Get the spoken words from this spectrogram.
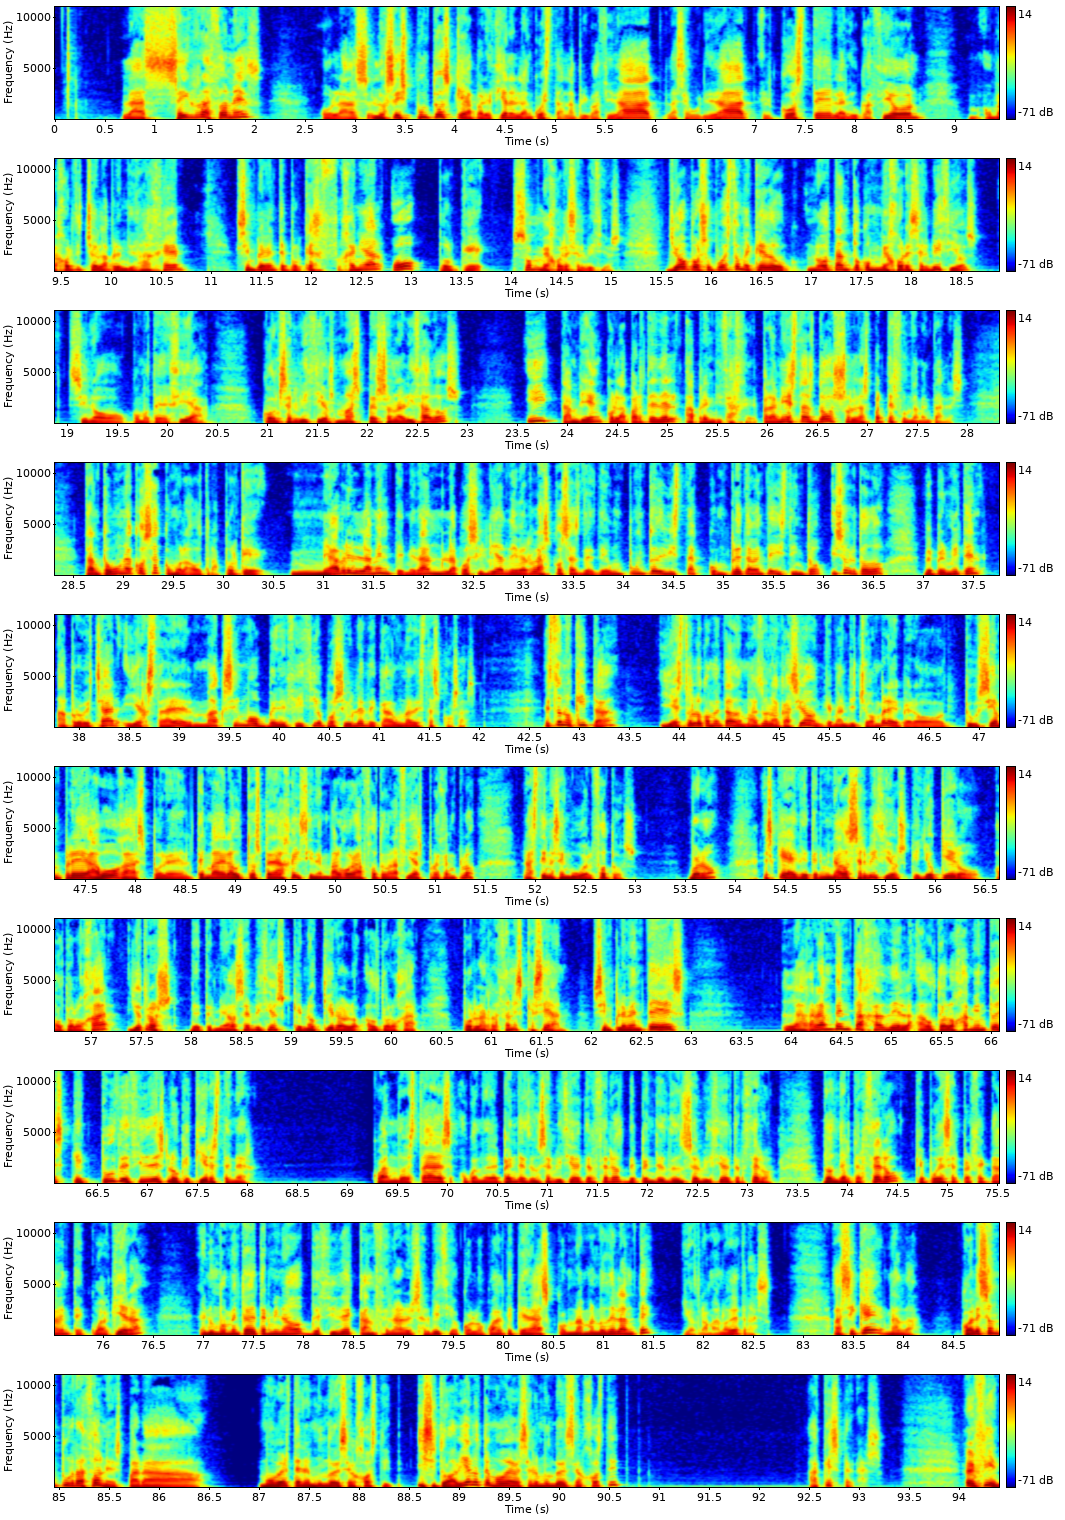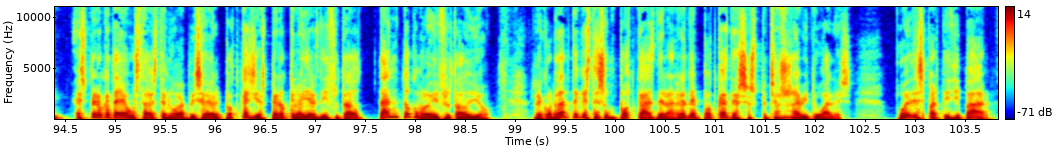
las seis razones o las, los seis puntos que aparecían en la encuesta. La privacidad, la seguridad, el coste, la educación, o mejor dicho, el aprendizaje, simplemente porque es genial o porque son mejores servicios. Yo, por supuesto, me quedo no tanto con mejores servicios, sino, como te decía, con servicios más personalizados y también con la parte del aprendizaje. Para mí estas dos son las partes fundamentales. Tanto una cosa como la otra, porque me abren la mente, me dan la posibilidad de ver las cosas desde un punto de vista completamente distinto y sobre todo me permiten aprovechar y extraer el máximo beneficio posible de cada una de estas cosas. Esto no quita, y esto lo he comentado en más de una ocasión, que me han dicho, hombre, pero tú siempre abogas por el tema del autohospedaje y sin embargo las fotografías, por ejemplo, las tienes en Google Fotos. Bueno, es que hay determinados servicios que yo quiero autolojar y otros determinados servicios que no quiero autolojar, por las razones que sean. Simplemente es la gran ventaja del autoalojamiento es que tú decides lo que quieres tener. Cuando estás o cuando dependes de un servicio de terceros, dependes de un servicio de tercero, donde el tercero, que puede ser perfectamente cualquiera, en un momento determinado decide cancelar el servicio, con lo cual te quedas con una mano delante y otra mano detrás. Así que, nada, ¿cuáles son tus razones para moverte en el mundo de self-hosted? Y si todavía no te mueves en el mundo de self-hosted, ¿a qué esperas? En fin, espero que te haya gustado este nuevo episodio del podcast y espero que lo hayas disfrutado tanto como lo he disfrutado yo. Recordarte que este es un podcast de la red de podcast de sospechosos habituales. Puedes participar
